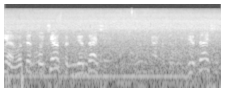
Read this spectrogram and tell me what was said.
Не, вот этот участок, где дача, дача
